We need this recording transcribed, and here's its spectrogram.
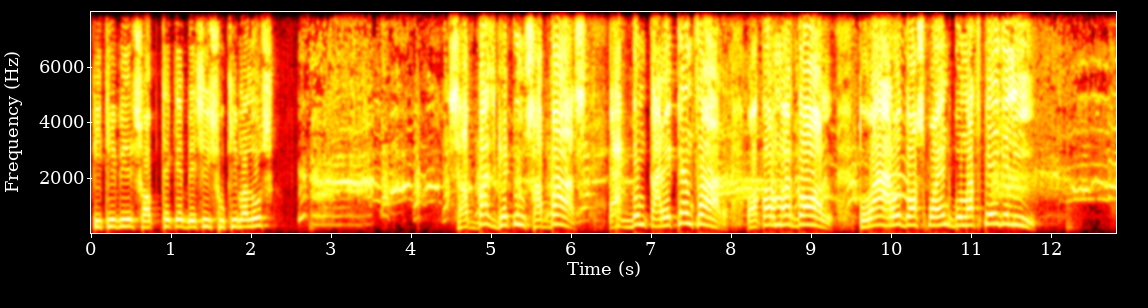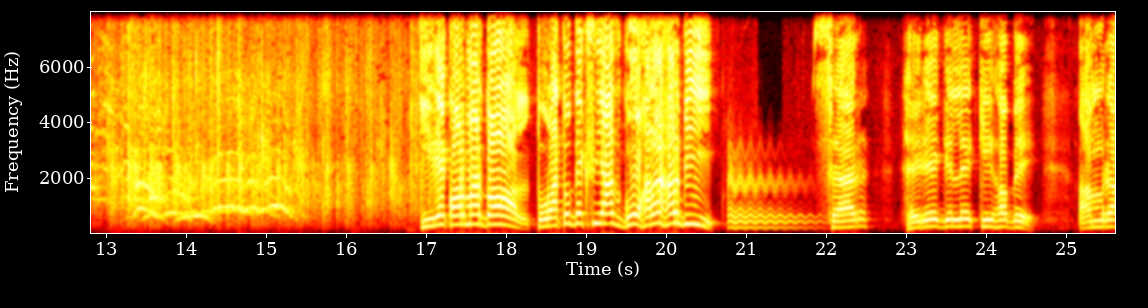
পৃথিবীর সব থেকে বেশি সুখী মানুষ। সাব্বাস ঘেটু, সাব্বাস। একদম কারেক্ট অ্যান্সার অকর্মার দল। তোরা আরও দশ পয়েন্ট বোনাস পেয়ে গেলি। কিরে কর্মার দল, তোরা তো দেখছি আজ গো হারা হারবি। স্যার, হেরে গেলে কি হবে? আমরা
